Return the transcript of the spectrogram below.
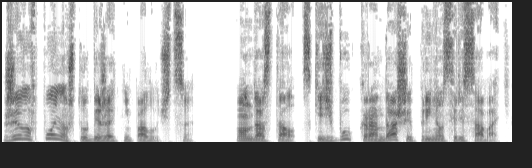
Живов понял, что убежать не получится. Он достал скетчбук, карандаш и принялся рисовать.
